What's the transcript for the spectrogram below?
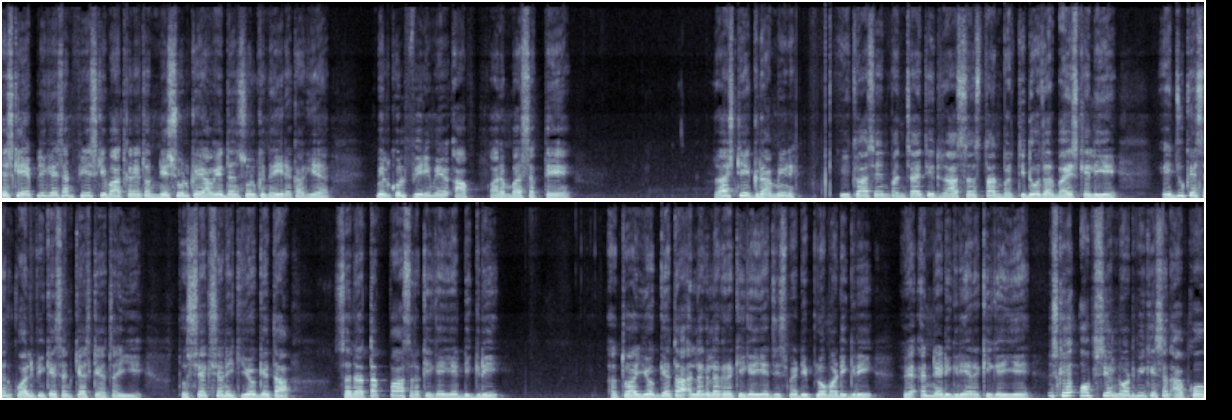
इसकी एप्लीकेशन फ़ीस की बात करें तो निःशुल्क है आवेदन शुल्क नहीं रखा गया बिल्कुल फ्री में आप फॉर्म भर सकते हैं। राष्ट्रीय ग्रामीण विकास एवं पंचायती राज संस्थान भर्ती 2022 के लिए एजुकेशन क्वालिफिकेशन क्या क्या चाहिए? तो शैक्षणिक योग्यता, स्नातक पास रखी गई है डिग्री अथवा योग्यता अलग अलग रखी गई है, जिसमें डिप्लोमा डिग्री व अन्य डिग्रियाँ रखी गई है। इसके ऑफिशियल नोटिफिकेशन आपको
